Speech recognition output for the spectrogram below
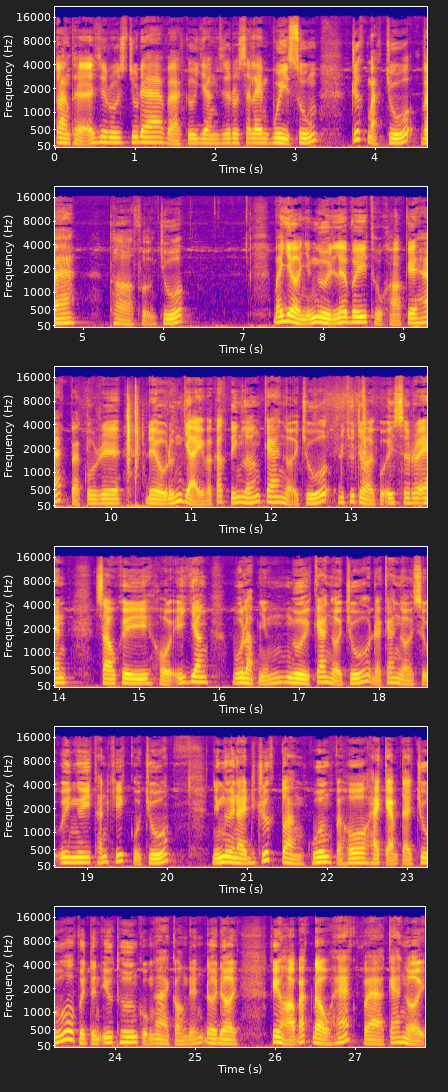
toàn thể Juda và cư dân Jerusalem quỳ xuống trước mặt Chúa và thờ phượng Chúa. Bây giờ những người Levi thuộc họ Kehat và Kore đều đứng dậy và các tiếng lớn ca ngợi Chúa, Đức Chúa Trời của Israel. Sau khi hội ý dân, vua lập những người ca ngợi Chúa để ca ngợi sự uy nghi thánh khiết của Chúa. Những người này đi trước toàn quân và hô hãy cảm tạ Chúa vì tình yêu thương của Ngài còn đến đời đời. Khi họ bắt đầu hát và ca ngợi,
